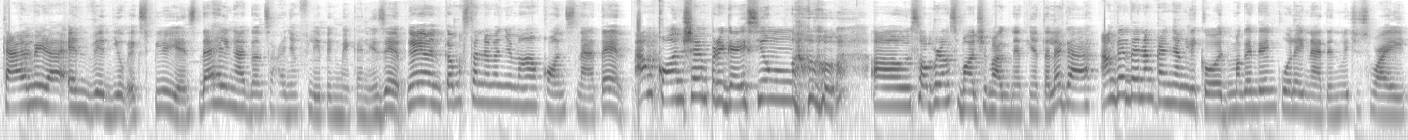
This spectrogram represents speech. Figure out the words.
camera and video experience dahil nga doon sa kanyang flipping mechanism. Ngayon, kamusta naman yung mga cons natin? Ang con, syempre guys, yung um, sobrang smudge magnet niya talaga. Ang ganda ng kanyang likod, maganda yung kulay natin, which is why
